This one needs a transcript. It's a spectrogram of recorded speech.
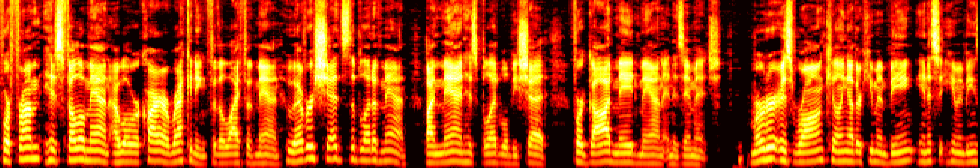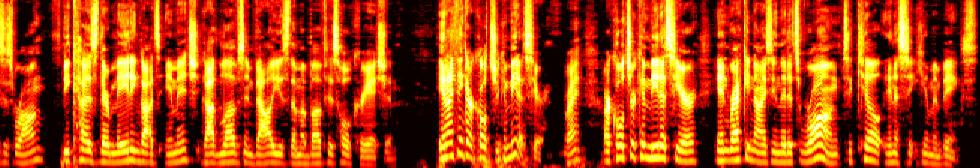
For from his fellow man I will require a reckoning for the life of man. Whoever sheds the blood of man, by man his blood will be shed. For God made man in his image. Murder is wrong. Killing other human being, innocent human beings is wrong because they're made in God's image. God loves and values them above his whole creation. And I think our culture can meet us here, right? Our culture can meet us here in recognizing that it's wrong to kill innocent human beings.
